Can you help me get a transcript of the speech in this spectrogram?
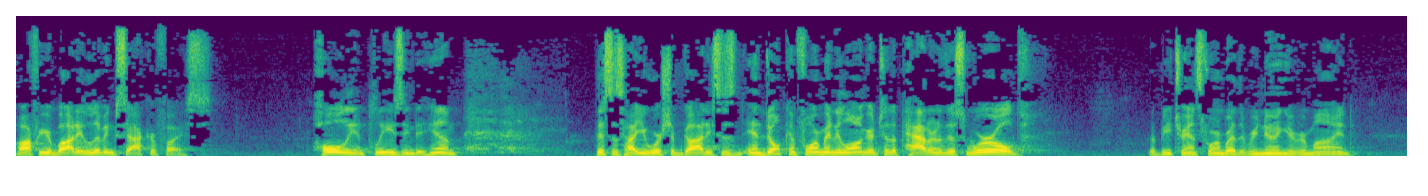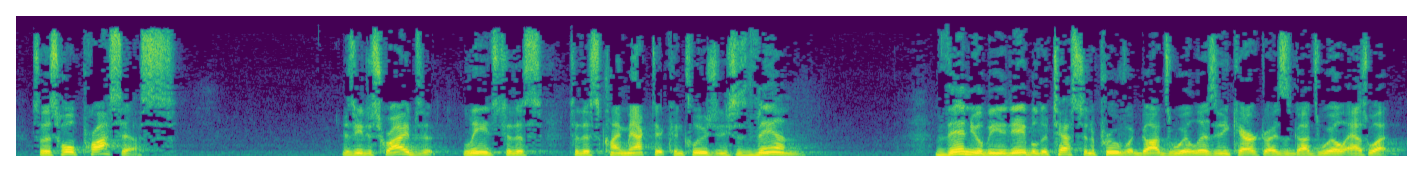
Offer your body a living sacrifice, holy and pleasing to Him. This is how you worship God. He says, and don't conform any longer to the pattern of this world, but be transformed by the renewing of your mind. So this whole process, as he describes it, leads to this, to this climactic conclusion. He says, then, then you'll be able to test and approve what God's will is. And he characterizes God's will as what?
